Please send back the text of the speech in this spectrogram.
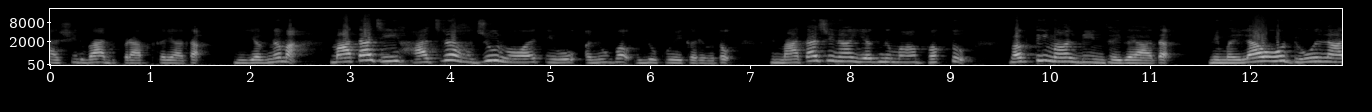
આશીર્વાદ પ્રાપ્ત કર્યા હતા. યજ્ઞમાં માતાજી હાજર હજુર હોય તેવો અનુભવ લોકોએ કર્યો હતો. માતાજીના યજ્ઞમાં ભક્તો ભક્તિમાં લીન થઈ ગયા હતા. ને મહિલાઓ ઢોલના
